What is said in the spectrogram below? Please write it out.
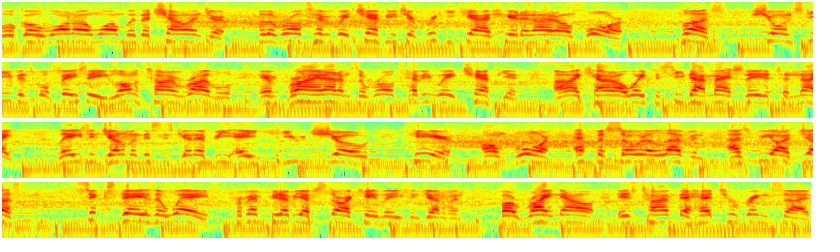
will go one-on-one with a challenger for the World's Heavyweight Championship, Ricky Cash, here tonight on War. Plus, Shaun Stevens will face a longtime rival in Brian Adams, the World's Heavyweight Champion. And I cannot wait to see that match later tonight. Ladies and gentlemen, this is going to be a huge show here on War Episode 11 as we are just six days away from MPWF Starrcade, ladies and gentlemen. But right now, it's time to head to ringside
